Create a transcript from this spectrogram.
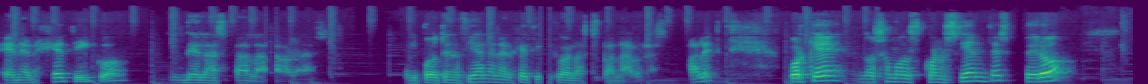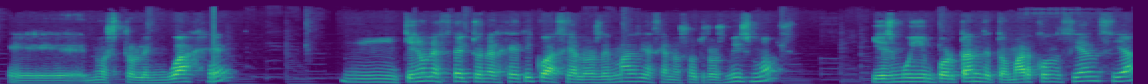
energético de las palabras el potencial energético de las palabras, ¿vale? Porque no somos conscientes, pero eh, nuestro lenguaje mm, tiene un efecto energético hacia los demás y hacia nosotros mismos y es muy importante tomar conciencia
